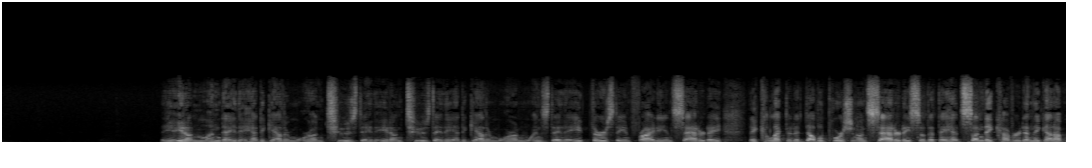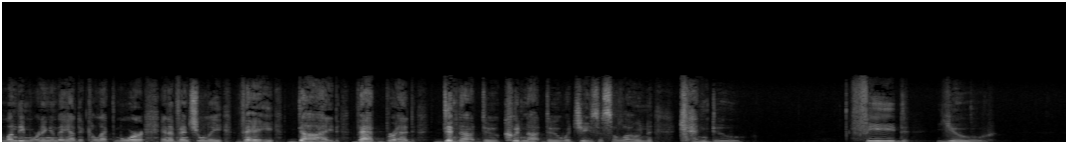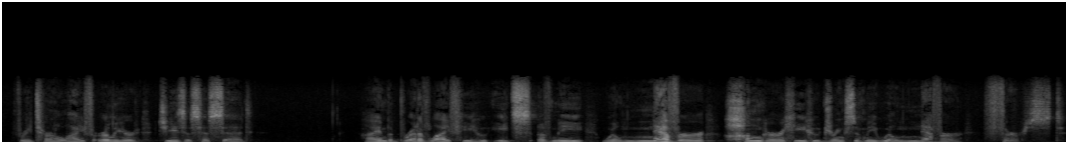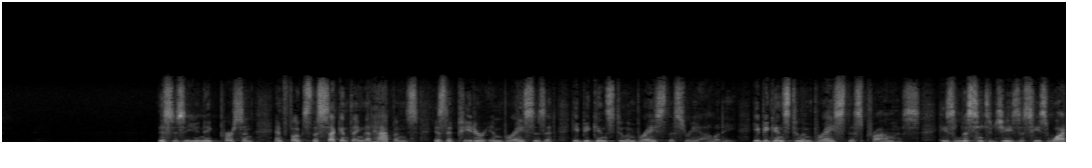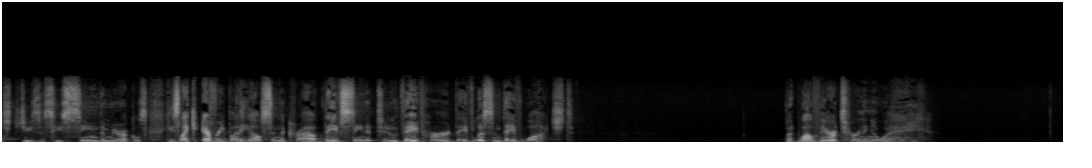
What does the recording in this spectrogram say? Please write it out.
They ate on Monday, they had to gather more on Tuesday. They ate on Tuesday, they had to gather more on Wednesday. They ate Thursday and Friday and Saturday. They collected a double portion on Saturday so that they had Sunday covered, and they got up Monday morning and they had to collect more, and eventually they died. That bread did not do, could not do what Jesus alone can do feed you for eternal life. Earlier, Jesus has said, I am the bread of life. He who eats of me will never hunger. He who drinks of me will never thirst. This is a unique person. And, folks, the second thing that happens is that Peter embraces it. He begins to embrace this reality, he begins to embrace this promise. He's listened to Jesus, he's watched Jesus, he's seen the miracles. He's like everybody else in the crowd. They've seen it too, they've heard, they've listened, they've watched. But while they're turning away,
